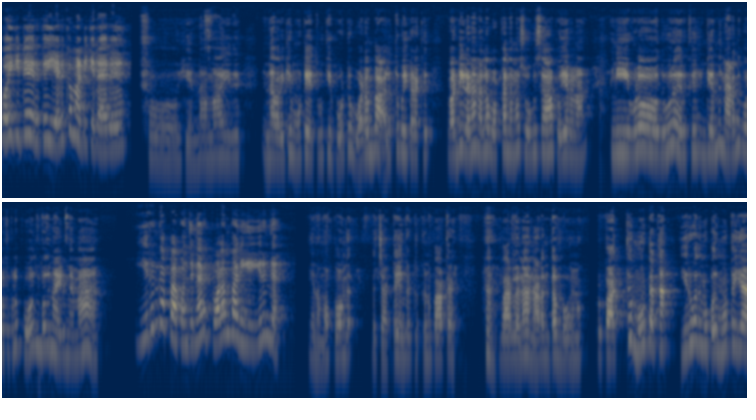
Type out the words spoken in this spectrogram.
போய்கிட்டே இருக்கு எடுக்க மாட்டேங்கிறாரு. ஸோ என்னம்மா இது? இன்ன வரைக்கும் மூட்டையை தூக்கி போட்டு உடம்பு அழுத்து போய் கிடக்கு. வண்டியிலனா நல்லா உட்காந்தமா சொகுசா போயிடலாம். இனி இவ்வளோ தூரம் இருக்கு. இங்க இருந்து நடந்து போறதுக்குள்ள போதும் போதும் ஆயிடுமேம்மா. இருங்கப்பா கொஞ்ச நேரம் புலம்பாதீங்க இருங்க. என்னமோ போங்க. இந்த சட்டை எங்கிட்டு இருக்குன்னு பாக்குறேன். ஹம், வரலன்னா நடந்து தான் போகணும். ஒரு பத்து மூட்டை தான் இருபது முப்பது மூட்டையா?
